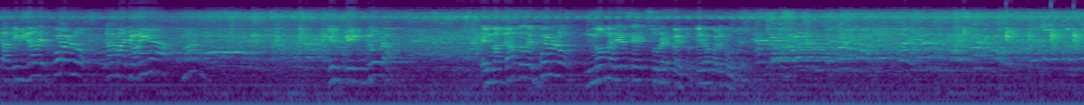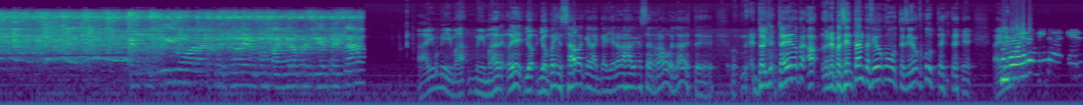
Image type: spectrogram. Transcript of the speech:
representatividad del pueblo, la mayoría manda. El que ignora el mandato del pueblo no merece su respeto. Estoy de acuerdo con usted. Ay, mi, ma mi madre. Oye, yo, yo, pensaba que las galleras las habían cerrado, ¿verdad? Este, estoy, estoy en otra, ah, representante, sigo con usted, sigo con usted. Este. bueno, le... mira, él,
